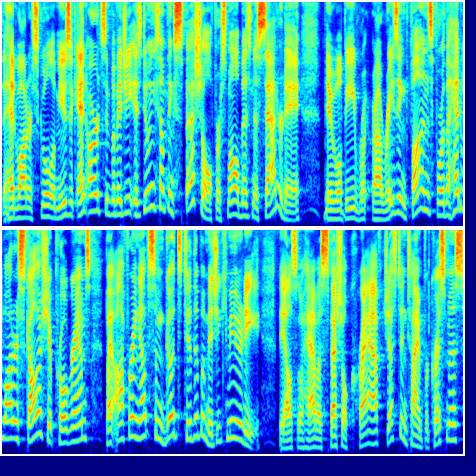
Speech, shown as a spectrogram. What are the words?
The Headwater School of Music and Arts in Bemidji is doing something special for Small Business Saturday. They will be uh, raising funds for the Headwater Scholarship programs by offering up some goods to the Bemidji community. They also have a special craft just in time for Christmas.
